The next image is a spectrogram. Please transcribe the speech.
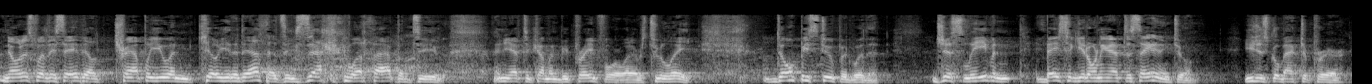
Notice what they say, they'll trample you and kill you to death. That's exactly what happened to you. And you have to come and be prayed for, whatever. It's too late. Don't be stupid with it. Just leave and basically you don't even have to say anything to them. You just go back to prayer.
